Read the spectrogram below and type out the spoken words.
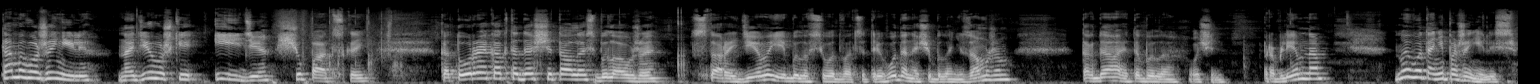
Там его женили на девушке Иде Щупацкой, которая, как тогда считалось, была уже старой девой, ей было всего 23 года, она еще была не замужем. Тогда это было очень проблемно. Ну и вот они поженились.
